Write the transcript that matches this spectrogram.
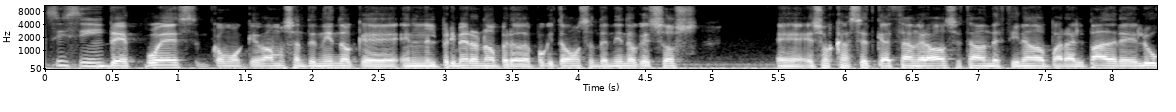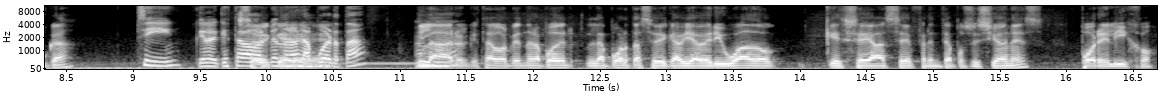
Sí, sí. Después, como que vamos entendiendo que en el primero no, pero de a poquito vamos entendiendo que esos, eh, esos cassettes que estaban grabados estaban destinados para el padre de Luca. Sí, que era el que estaba golpeándonos que- la puerta. Claro, el que estaba golpeando la, la puerta se ve que había averiguado qué se hace frente a posiciones por el hijo.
